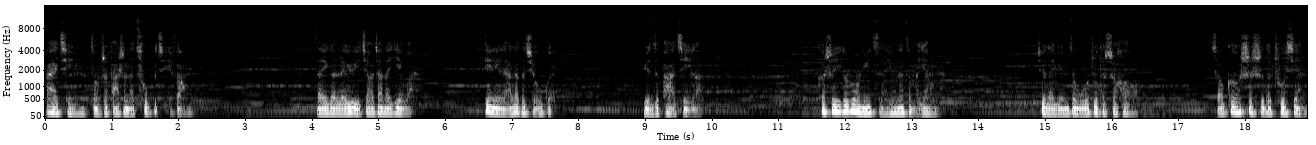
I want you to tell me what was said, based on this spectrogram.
爱情总是发生的猝不及防。在一个雷雨交加的夜晚，店里来了个酒鬼。云子怕极了，可是一个弱女子又能怎么样呢？就在云子无助的时候，小哥适时的出现了。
